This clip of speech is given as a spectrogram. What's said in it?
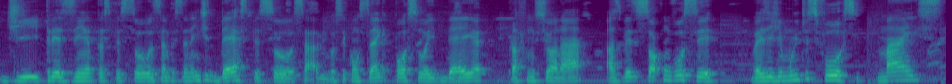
de 300 pessoas, você não precisa nem de 10 pessoas, sabe? Você consegue pôr a sua ideia para funcionar, às vezes só com você. Vai exigir muito esforço, mas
